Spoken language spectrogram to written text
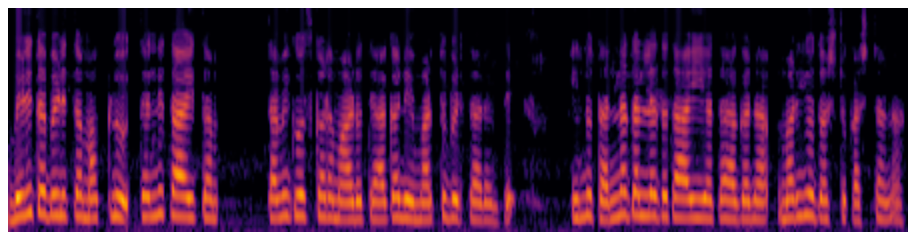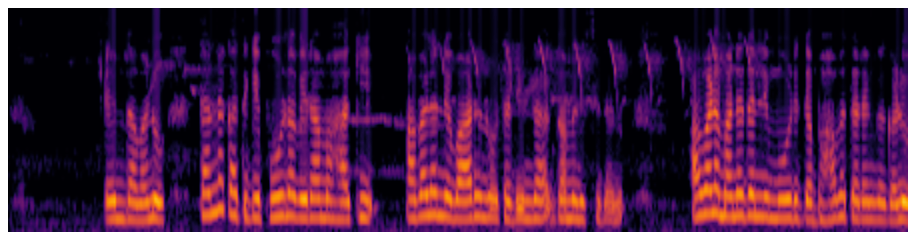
ಬೆಳೀತಾ ಬೆಳೀತಾ ಮಕ್ಕಳು ತಂದೆ ತಾಯಿ ತಮ್, ತಮಗೋಸ್ಕರ ಮಾಡೋ ತ್ಯಾಗನೇ ಮರ್ತು ಬಿಡ್ತಾರಂತೆ. ಇನ್ನು ತನ್ನದಲ್ಲದ ತಾಯಿಯ ತ್ಯಾಗನ ಮರೆಯೋದಷ್ಟು ಕಷ್ಟನಾ ಎಂದವನು ತನ್ನ ಕತೆಗೆ ಪೂರ್ಣ ವಿರಾಮ ಹಾಕಿ ಅವಳನ್ನೇ ವಾರನೋಟದಿಂದ ಗಮನಿಸಿದನು. ಅವಳ ಮನದಲ್ಲಿ ಮೂಡಿದ ಭಾವತರಂಗಗಳು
